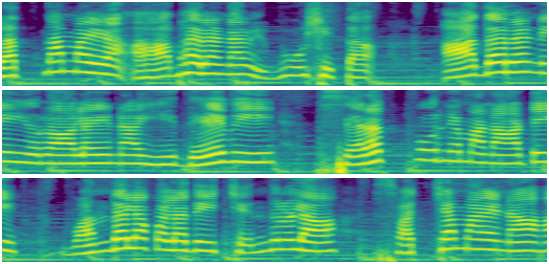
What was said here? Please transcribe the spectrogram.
రత్నమయ ఆభరణ విభూషిత ఆదరణీయురాలైన ఈ దేవి శరత్పూర్ణిమ నాటి వందల కొలది చంద్రుల స్వచ్ఛమైన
